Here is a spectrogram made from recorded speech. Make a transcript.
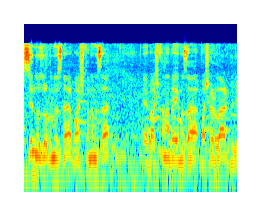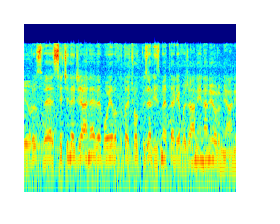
Sizin huzurunuzda başkanımıza, e, başkan adayımıza başarılar diliyoruz ve seçileceğine ve Boyabat'ta çok güzel hizmetler yapacağına inanıyorum yani.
